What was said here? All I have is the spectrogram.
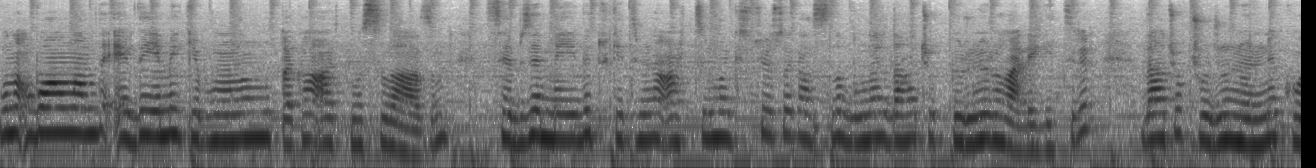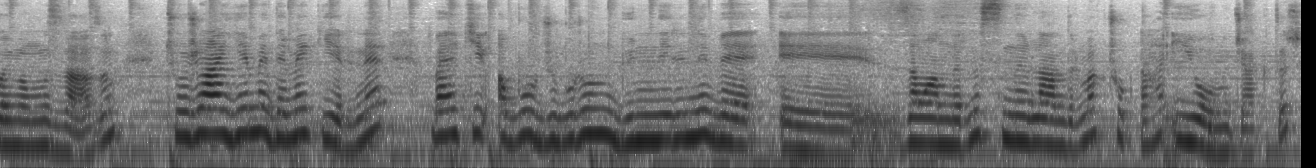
Buna, bu anlamda evde yemek yapımının mutlaka artması lazım. Sebze meyve tüketimini arttırmak istiyorsak aslında bunları daha çok görünür hale getirip daha çok çocuğun önüne koymamız lazım. Çocuğa yeme demek yerine belki abur cuburun günlerini ve e, zamanlarını sınırlandırmak çok daha iyi olacaktır.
